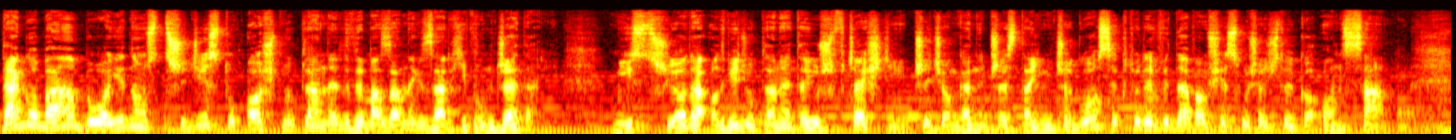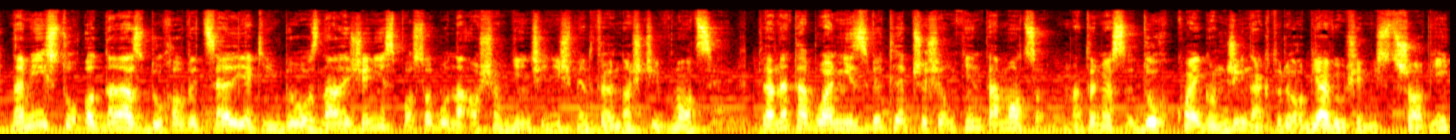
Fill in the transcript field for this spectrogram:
Dagoba było jedną z 38 planet wymazanych z archiwum Jedi. Mistrz Joda odwiedził planetę już wcześniej, przyciągany przez tajemnicze głosy, które wydawał się słyszeć tylko on sam. Na miejscu odnalazł duchowy cel, jakim było znalezienie sposobu na osiągnięcie nieśmiertelności w mocy. Planeta była niezwykle przesiąknięta mocą, natomiast duch Qui-Gon który objawił się mistrzowi,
